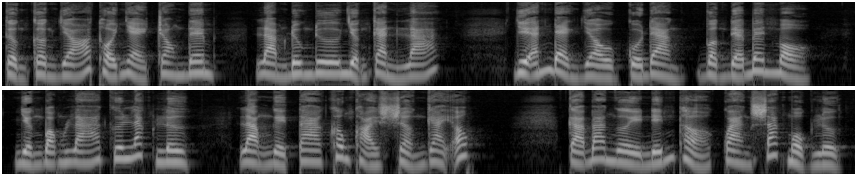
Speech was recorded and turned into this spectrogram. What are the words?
Từng cơn gió thổi nhẹ trong đêm, làm đung đưa những cành lá. Dưới ánh đèn dầu của đàn vẫn để bên mộ, những bóng lá cứ lắc lư, làm người ta không khỏi sợn gai ốc. Cả ba người nín thở quan sát một lượt,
